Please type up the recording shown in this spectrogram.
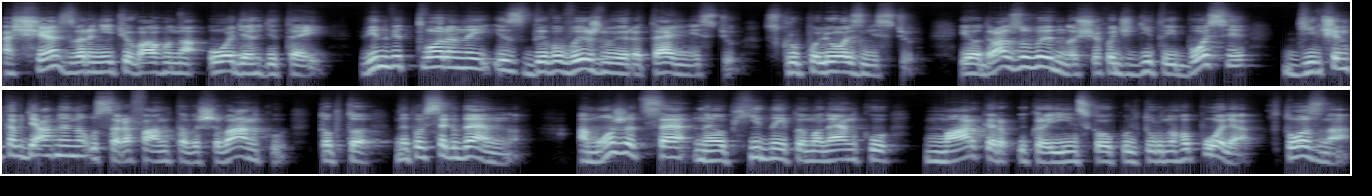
А ще зверніть увагу на одяг дітей. Він відтворений із дивовижною ретельністю, скрупульозністю. І одразу видно, що, хоч діти й босі, дівчинка вдягнена у сарафан та вишиванку, тобто не повсякденно. А може, це необхідний Пимоненку маркер українського культурного поля? Хто зна?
